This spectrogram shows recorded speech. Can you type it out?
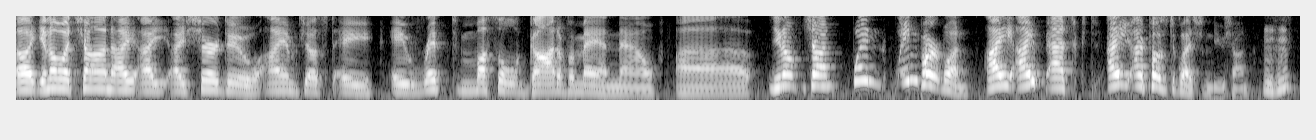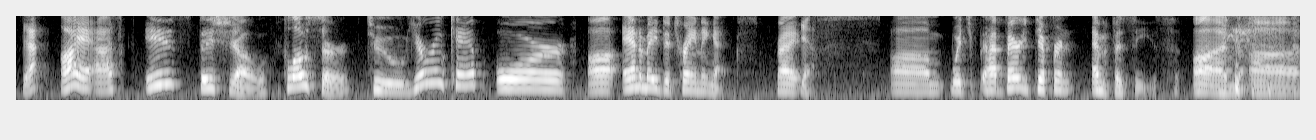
Uh, you know what, Sean? I, I, I sure do. I am just a a ripped muscle god of a man now. Uh, you know, Sean. When in part one, I I asked I I posed a question to you, Sean. Mm-hmm. Yeah. I asked, is this show closer to Yuru Camp or uh, Anime to Training X? Right. Yes. um, which have very different emphases on uh,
